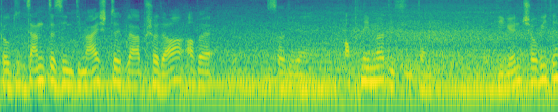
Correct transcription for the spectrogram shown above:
Produzenten sind die meisten, glaube ich, schon da, aber so die Abnehmer, die sind dann, die gehen schon wieder.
